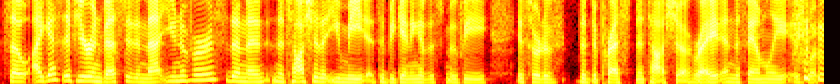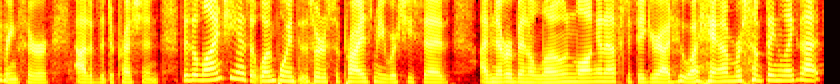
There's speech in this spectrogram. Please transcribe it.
So I guess if you're invested in that universe, then the Natasha that you meet at the beginning of this movie is sort of the depressed Natasha, right? And the family is what brings her out of the depression. There's a line she has at one point that sort of surprised me where she said, I've never been alone long enough to figure out who I am or something like that.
